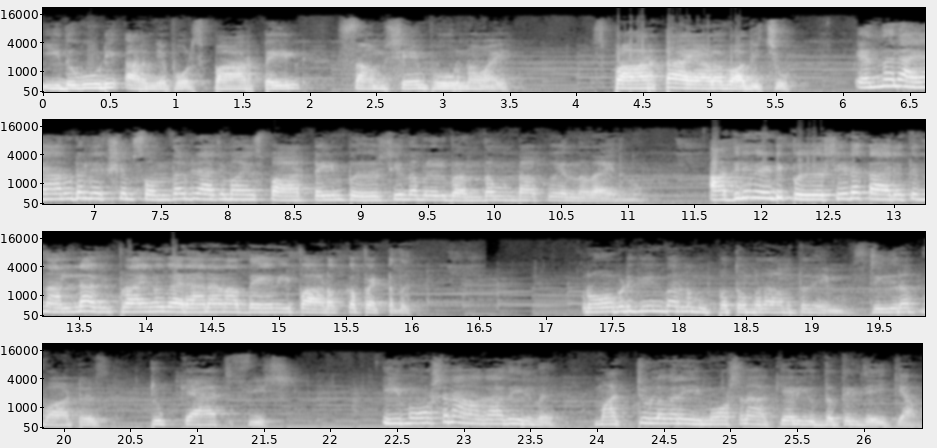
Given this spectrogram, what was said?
ഇതുകൂടി അറിഞ്ഞപ്പോൾ സ്പാർട്ടയിൽ സംശയം പൂർണമായി. സ്പാർട്ട അയാളെ വധിച്ചു. എന്നാൽ അയാളുടെ ലക്ഷ്യം സ്വന്തം രാജ്യമായ സ്പാർട്ടയും പേർഷ്യയും തമ്മിൽ ഒരു ബന്ധം ഉണ്ടാക്കുക എന്നതായിരുന്നു. അതിനുവേണ്ടി പേർഷ്യയുടെ കാര്യത്തിൽ നല്ല അഭിപ്രായങ്ങൾ വരാനാണ് അദ്ദേഹം ഈ പാടൊക്കെ പെട്ടത്. റോബർട്ട് ഗ്രീൻ പറഞ്ഞ മുപ്പത്തൊമ്പതാമത്തെ നിയമം stir up waters to catch fish emotion ആകാതെ ഇരുന്ന് മറ്റുള്ളവരെ ഇമോഷൻ ആക്കിയാൽ യുദ്ധത്തിൽ ജയിക്കാം.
